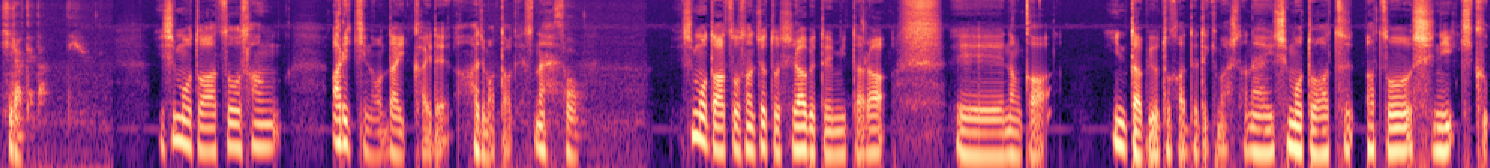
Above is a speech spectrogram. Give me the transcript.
開けたっていう。石本敦夫さんありきの第1回で始まったわけですね。そう。石本敦夫さんちょっと調べてみたら、えー、なんかインタビューとか出てきましたね。石本敦敦夫氏に聞く。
